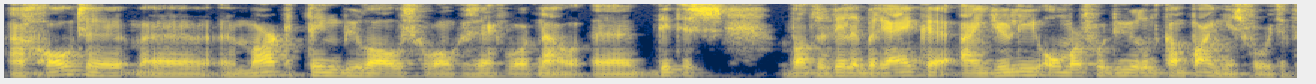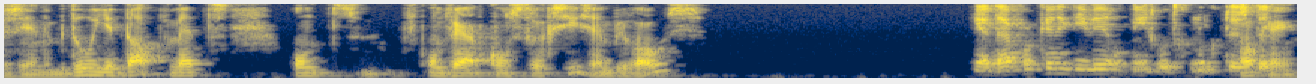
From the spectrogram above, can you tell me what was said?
aan grote uh, marketingbureaus gewoon gezegd wordt: Nou, uh, dit is wat we willen bereiken aan jullie om er voortdurend campagnes voor te verzinnen. Bedoel je dat met ont, ontwerpconstructies en bureaus? Ja, daarvoor ken ik die wereld niet goed genoeg. Dus okay.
